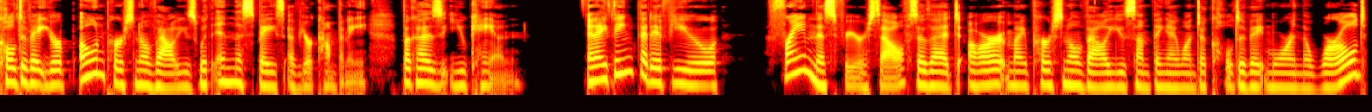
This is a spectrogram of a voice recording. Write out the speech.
Cultivate your own personal values within the space of your company because you can. And I think that if you frame this for yourself so that are my personal values something I want to cultivate more in the world?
